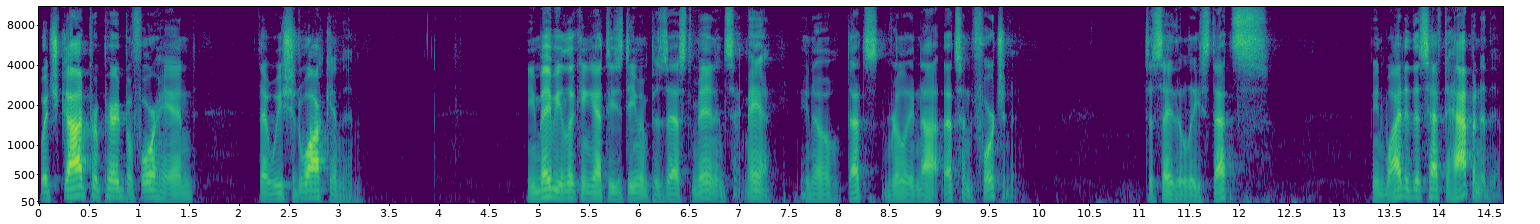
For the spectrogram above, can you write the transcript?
which God prepared beforehand that we should walk in them. You may be looking at these demon possessed men and say, man, you know, that's really not, that's unfortunate, to say the least. That's, I mean, why did this have to happen to them?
